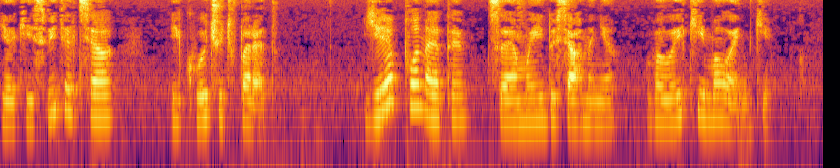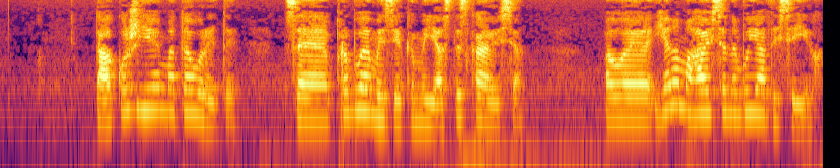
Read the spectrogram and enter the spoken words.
які світяться і кличуть вперед. Є планети це мої досягнення, великі й маленькі. Також є метеорити. Це проблеми, з якими я стискаюся. Але я намагаюся не боятися їх,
